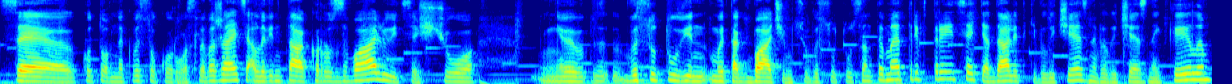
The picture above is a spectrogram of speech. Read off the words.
Це котовник високорослий вважається, але він так розвалюється, що висоту він, ми так бачимо цю висоту сантиметрів 30, а далі такий величезний, величезний килим.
